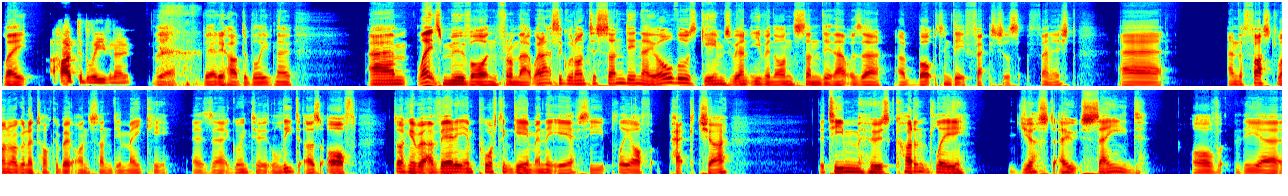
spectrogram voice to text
Like, Hard to believe now. yeah, very hard to believe now. Um, let's move on from that. We're actually going on to Sunday now. All those games weren't even on Sunday. That was our, our Boxing Day fixtures finished. Uh, and the first one we're going to talk about on Sunday, Mikey, is uh, going to lead us off talking about a very important game in the AFC playoff picture. The team who's currently just outside of the uh,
